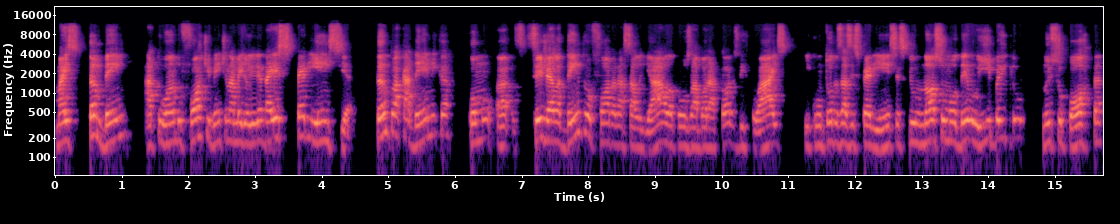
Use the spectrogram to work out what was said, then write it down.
mas também atuando fortemente na melhoria da experiência, tanto acadêmica como ah, seja ela dentro ou fora da sala de aula, com os laboratórios virtuais e com todas as experiências que o nosso modelo híbrido nos suporta,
